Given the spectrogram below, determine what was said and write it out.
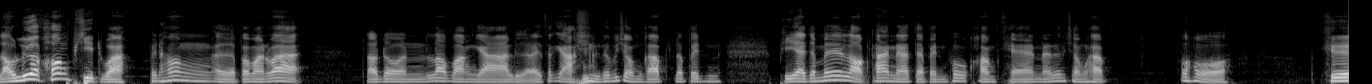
เราเลือกห้องผิดว่ะ เป็นห้องเออประมาณว่า เราโดนรอบวางยาหรืออะไรสักอย่างหนึ่งท่านผู้ชมครับ แล้วเป็น ผีอาจจะไม่ได้หลอกท่านนะ แต่เป็นพวกความแค้นนะท่านผู้ชมครับ โอ้โห คือ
